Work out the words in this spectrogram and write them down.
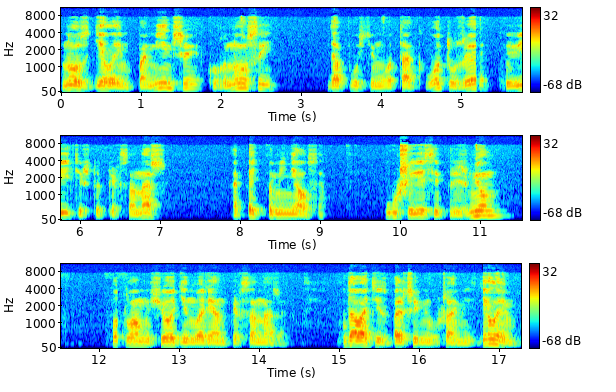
нос сделаем поменьше, курносый, допустим, вот так, вот уже вы видите, что персонаж опять поменялся. Уши, если прижмем, вот вам еще один вариант персонажа. Ну, давайте с большими ушами сделаем.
